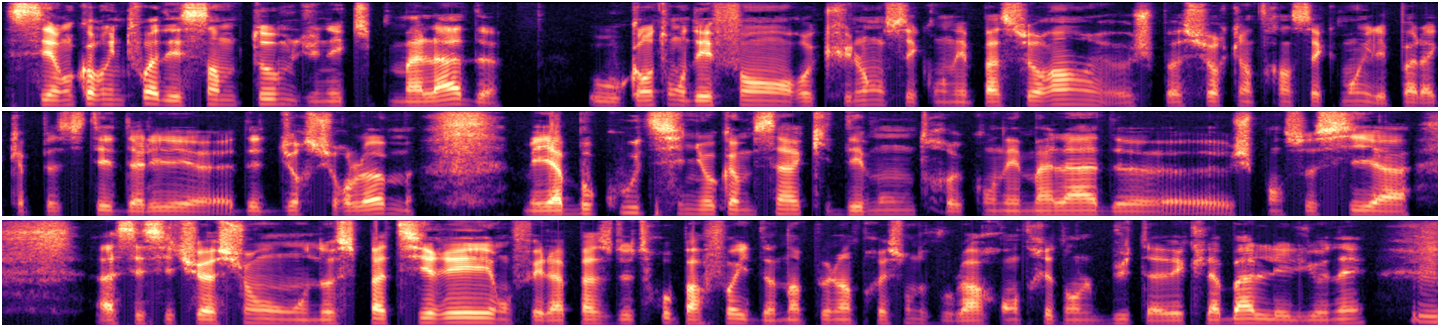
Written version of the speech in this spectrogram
c'est encore une fois des symptômes d'une équipe malade. Où quand on défend en reculant, c'est qu'on n'est pas serein. Euh, je suis pas sûr qu'intrinsèquement il ait pas la capacité d'aller euh, d'être dur sur l'homme. Mais il y a beaucoup de signaux comme ça qui démontrent qu'on est malade. Euh, Je pense aussi à, à ces situations où on n'ose pas tirer, on fait la passe de trop. Parfois, ils donnent un peu l'impression de vouloir rentrer dans le but avec la balle, les Lyonnais. Mmh.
